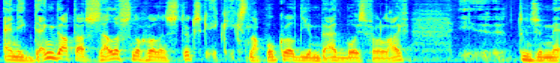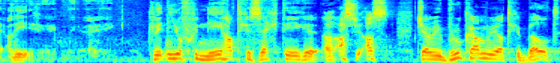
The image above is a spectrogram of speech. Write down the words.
En ik denk dat daar zelfs nog wel een stukje... Ik, ik snap ook wel die in Bad Boys for Life... Toen ze mij... ik weet niet of je nee had gezegd tegen... Als, als Jerry Bruckheimer je had gebeld,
